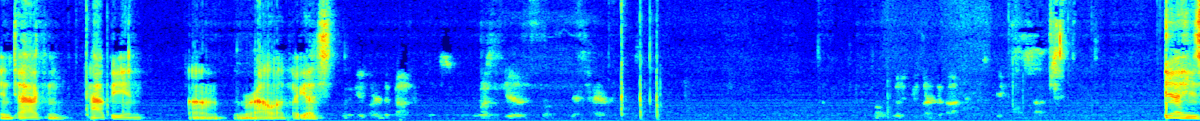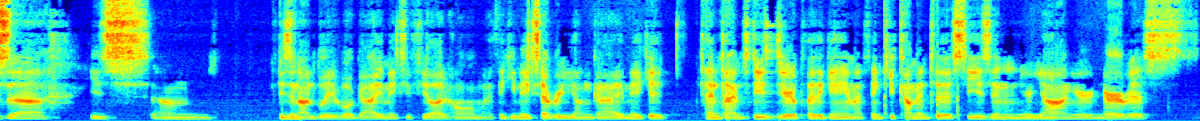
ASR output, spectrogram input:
intact and happy and um, the morale up, I guess. What have you learned about it? It wasn't here for your entire. What have you learned about it? Yeah, he's uh, he's um, he's an unbelievable guy. He makes you feel at home. I think he makes every young guy make it ten times easier to play the game. I think you come into the season and you're young, you're nervous.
